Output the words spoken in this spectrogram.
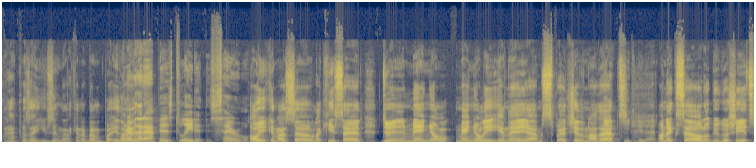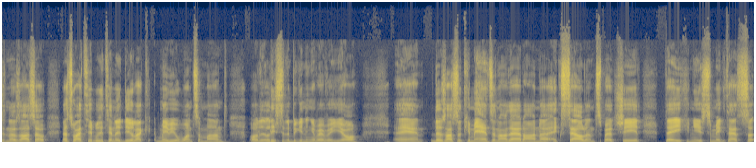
What app was I using then? I can't remember. But either Whatever way. that app is, delete it. It's terrible. Or you can also, like he said, doing it manual manually in a um, spreadsheet and all that. Yep, you can do that. on Excel or Google Sheets, and there's also that's why I typically tend to do like maybe once a month or at least in the beginning of every year. And there's also commands and all that on uh, Excel and spreadsheet that you can use to make that so,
